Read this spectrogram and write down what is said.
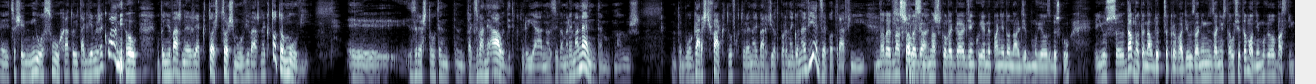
y, co się miło słucha, to i tak wiemy, że kłamią. No to nieważne, że jak ktoś coś mówi, ważne kto to mówi. Yy, Zresztą ten, ten tak zwany audyt, który ja nazywam remanentem, no już no to było garść faktów, które najbardziej odpornego na wiedzę potrafi No ale nasz kolega, nasz kolega, dziękujemy panie Donaldzie, mówię o Zbyszku, już e, dawno ten audyt przeprowadził, zanim, zanim stało się to modnie. Mówię o Bastim.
